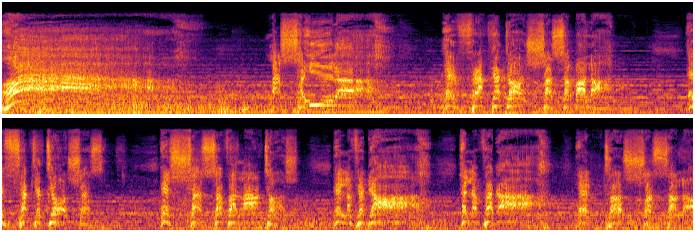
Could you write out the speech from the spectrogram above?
La Shaira Efrakadosha Sabala. Efrakadoshas Eshasavalantos Elavada. Elavada. Entosasala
